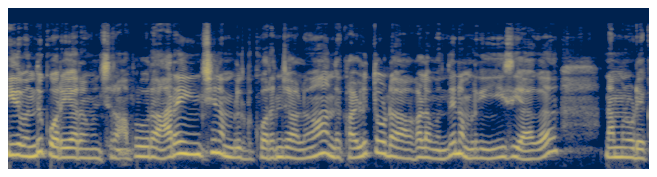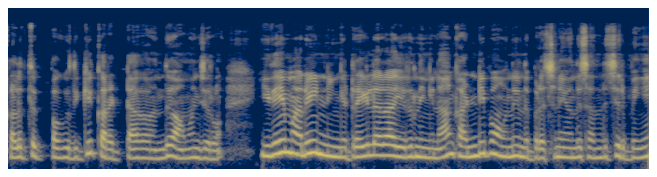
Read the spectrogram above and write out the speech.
இது வந்து குறைய ஆரம்பிச்சிடும் அப்புறம் ஒரு அரை இன்ச்சு நம்மளுக்கு குறைஞ்சாலும் அந்த கழுத்தோட அகலம் வந்து நம்மளுக்கு ஈஸியாக நம்மளுடைய கழுத்து பகுதிக்கு கரெக்டாக வந்து அமைஞ்சிரும். இதே மாதிரி நீங்கள் ட்ரெய்லராக இருந்தீங்கன்னா கண்டிப்பாக வந்து இந்த பிரச்சனையை வந்து சந்திச்சிருப்பீங்க.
